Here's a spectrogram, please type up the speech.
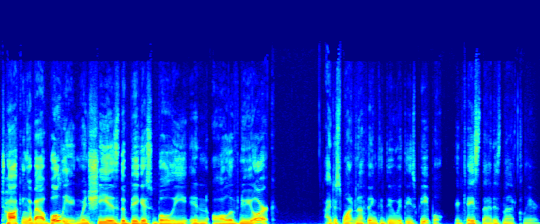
talking about bullying when she is the biggest bully in all of New York. I just want nothing to do with these people, in case that is not clear.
